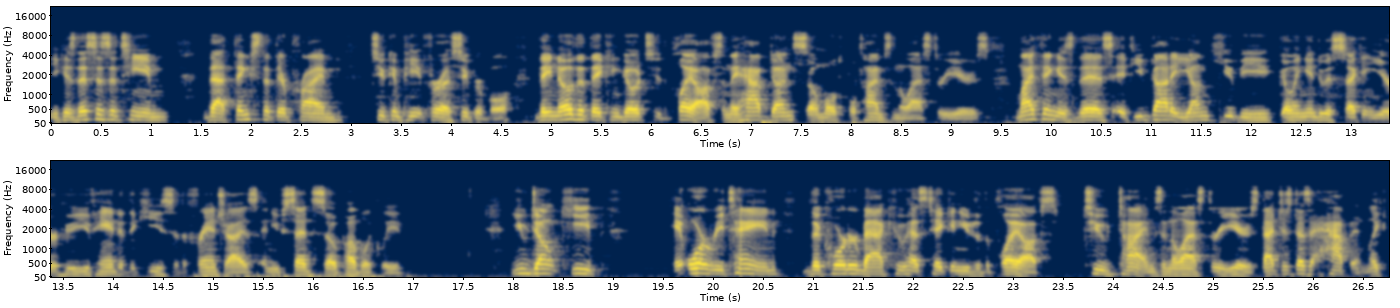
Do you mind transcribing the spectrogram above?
because this is a team that thinks that they're primed to compete for a Super Bowl. They know that they can go to the playoffs, and they have done so multiple times in the last three years. My thing is this if you've got a young QB going into his second year who you've handed the keys to the franchise and you've said so publicly, you don't keep or retain the quarterback who has taken you to the playoffs two times in the last three years. That just doesn't happen. Like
